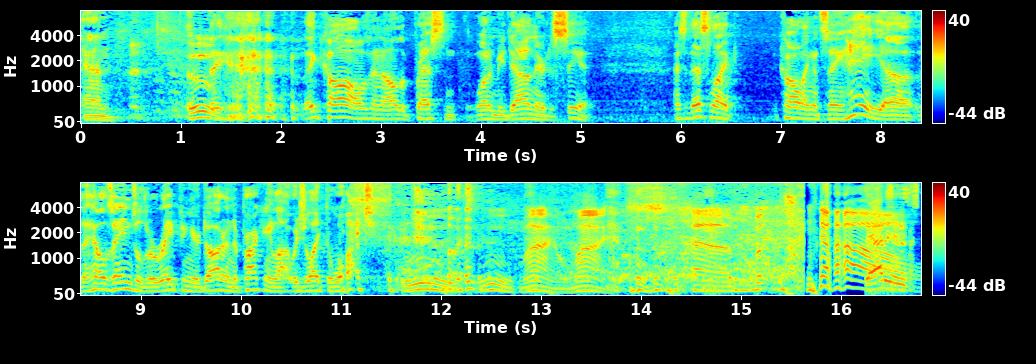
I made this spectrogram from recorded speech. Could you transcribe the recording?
And they, they called, and all the press wanted me down there to see it. I said, that's like calling and saying, hey, uh, the Hells Angels are raping your daughter in the parking lot. Would you like to watch? Ooh, my, oh my. Uh, but "That is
